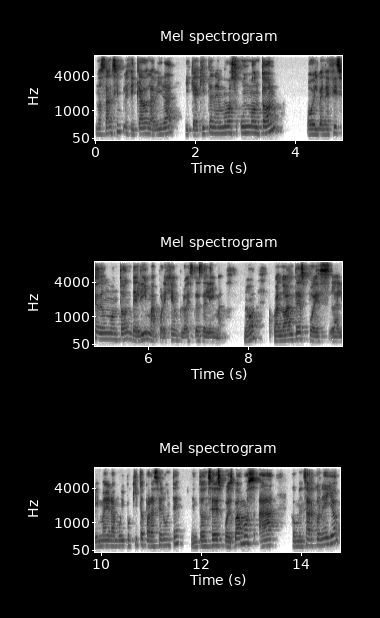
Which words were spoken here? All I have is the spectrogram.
nos han simplificado la vida y que aquí tenemos un montón o el beneficio de un montón de lima, por ejemplo, este es de lima, ¿no? Cuando antes, pues la lima era muy poquito para hacer un té. Entonces, pues vamos a comenzar con ello.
